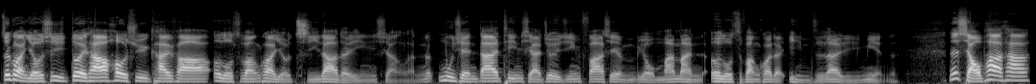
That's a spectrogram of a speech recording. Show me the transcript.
这款游戏对他后续开发俄罗斯方块有极大的影响了。那目前大家听起来就已经发现有满满俄罗斯方块的影子在里面了。那小帕他，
